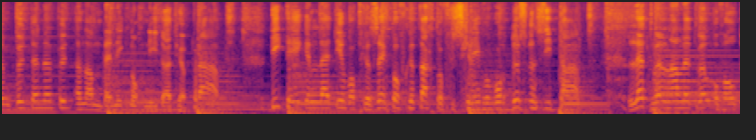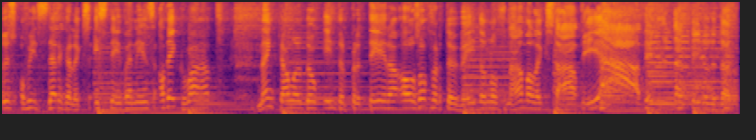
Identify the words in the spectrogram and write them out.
Een punt en een punt en dan ben ik nog niet uitgepraat. Die teken wat gezegd of gedacht of geschreven wordt, dus een citaat. Let wel aan, let wel, of al dus of iets dergelijks is eveneens adequaat. Men kan het ook interpreteren alsof er te weten of namelijk staat. Ja, dit dat, dat, dat,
